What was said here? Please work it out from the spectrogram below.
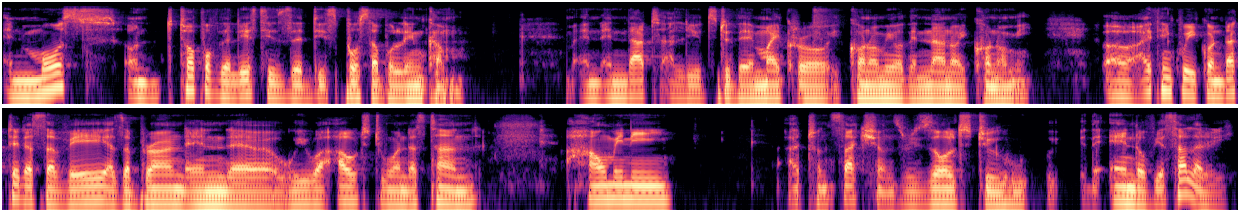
and most on top of the list is the disposable income. And, and that alludes to the micro economy or the nano economy. Uh, I think we conducted a survey as a brand and uh, we were out to understand how many uh, transactions result to the end of your salary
